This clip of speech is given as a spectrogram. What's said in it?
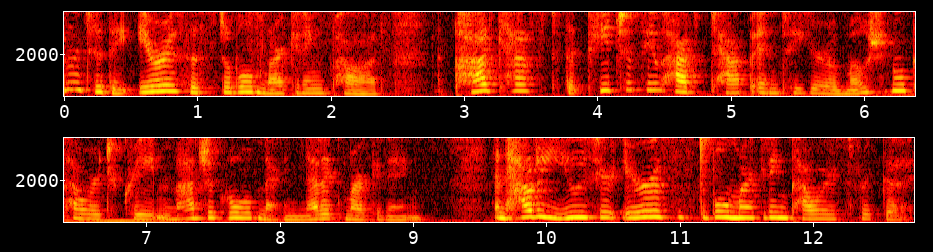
Welcome to the Irresistible Marketing Pod, the podcast that teaches you how to tap into your emotional power to create magical, magnetic marketing and how to use your irresistible marketing powers for good.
